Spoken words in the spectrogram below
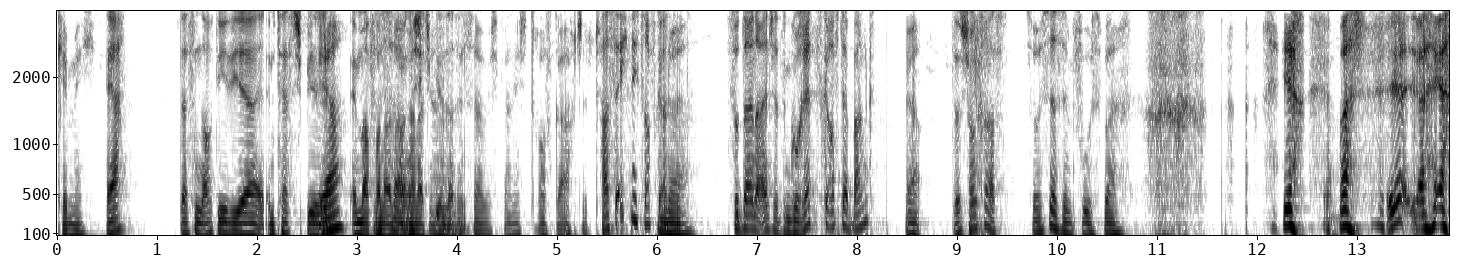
Kimmich. Ja. Das sind auch die, die er im Testspiel Ja? immer von Das Anfang an hat spielen lassen. Das habe ich gar nicht drauf geachtet. Hast du echt nicht drauf geachtet? Nee. So deine Einschätzung. Goretzka auf der Bank? Ja. Das ist schon krass. So ist das im Fußball. ja, was? Ja, Ja, ja.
